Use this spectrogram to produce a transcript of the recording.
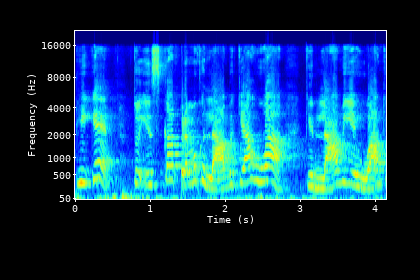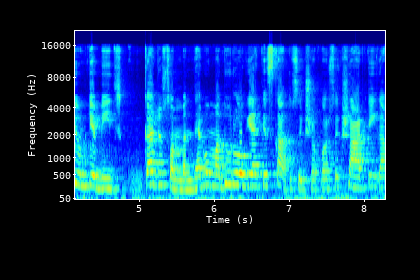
ठीक है? तो इसका प्रमुख लाभ क्या हुआ? कि लाभ ये हुआ कि उनके बीच का जो संबंध है वो मधुर हो गया किसका? तो शिक्षक और शिक्षार्थी का।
